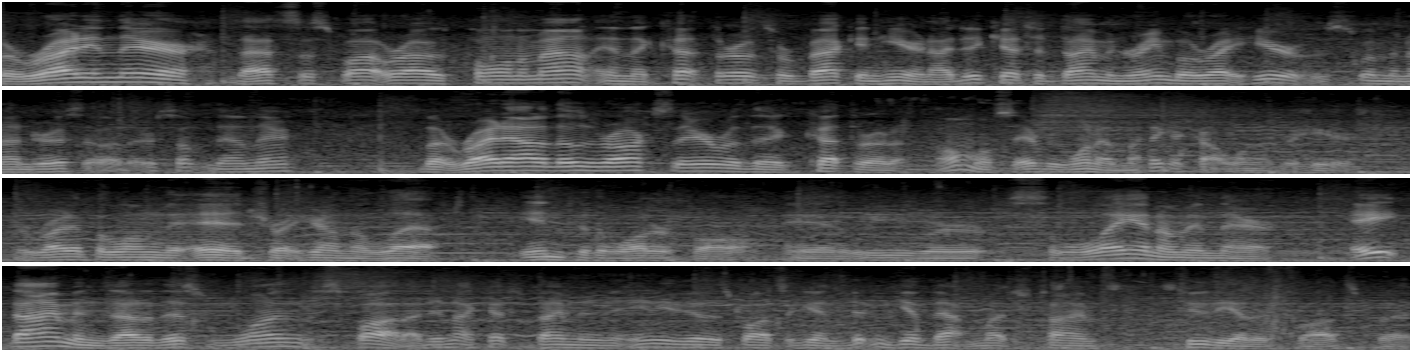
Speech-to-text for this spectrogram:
But right in there, that's the spot where I was pulling them out, and the cutthroats were back in here. And I did catch a diamond rainbow right here. It was swimming under us. Oh, there's something down there. But right out of those rocks there were the cutthroat. Almost every one of them. I think I caught one over here. They're right up along the edge, right here on the left, into the waterfall. And we were slaying them in there. Eight diamonds out of this one spot. I did not catch a diamond in any of the other spots. Again, didn't give that much time to the other spots, but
